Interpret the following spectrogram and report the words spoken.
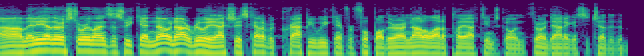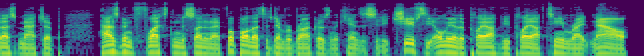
Um, any other storylines this weekend? No, not really. Actually, it's kind of a crappy weekend for football. There are not a lot of playoff teams going throwing down against each other. The best matchup has been flexed into Sunday Night Football. That's the Denver Broncos and the Kansas City Chiefs. The only other playoff v playoff team right now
